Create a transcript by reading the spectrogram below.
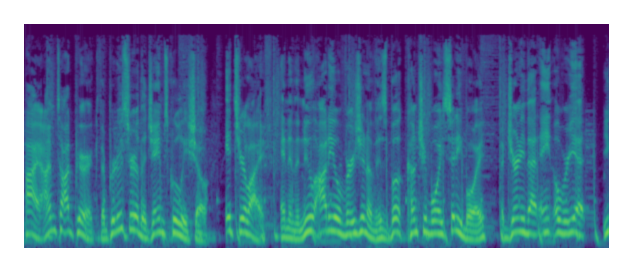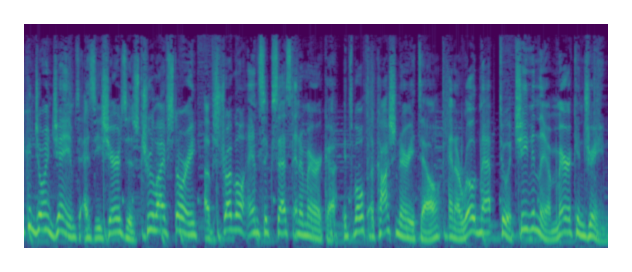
Hi, I'm Todd Pyrick, the producer of The James Cooley Show. It's Your Life. And in the new audio version of his book, Country Boy, City Boy A Journey That Ain't Over Yet, you can join James as he shares his true life story of struggle and success in America. It's both a cautionary tale and a roadmap to achieving the American dream.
